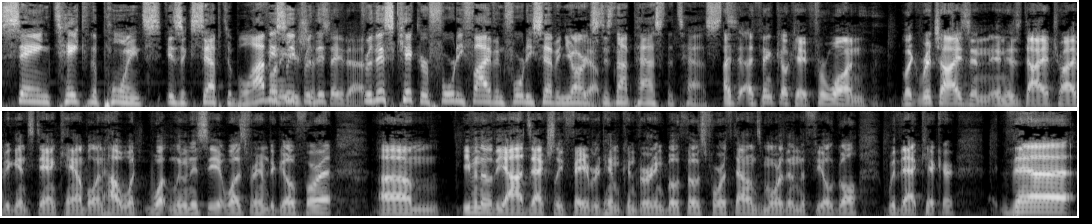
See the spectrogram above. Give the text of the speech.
saying take the points is acceptable? Obviously, for this for this kicker, forty five and forty seven yards Yeah. does not pass the test. I, th- I think okay for one, like Rich Eisen in his diatribe against Dan Campbell and how what what lunacy it was for him to go for it. Um, even though the odds actually favored him converting both those fourth downs more than the field goal with that kicker, the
